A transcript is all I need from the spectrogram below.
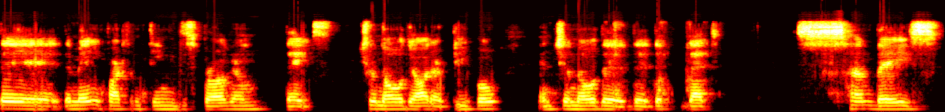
the the main important thing in this program is to know the other people and to know the, the, the that some days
